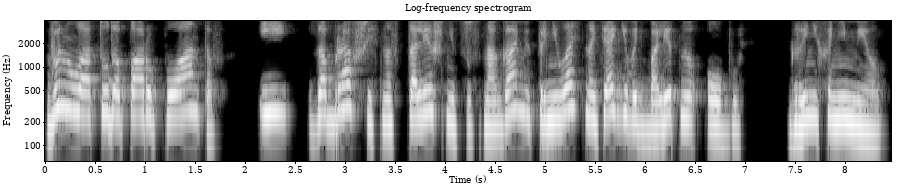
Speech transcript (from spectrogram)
вынула оттуда пару пуантов и, забравшись на столешницу с ногами, принялась натягивать балетную обувь. Грыниха немел,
